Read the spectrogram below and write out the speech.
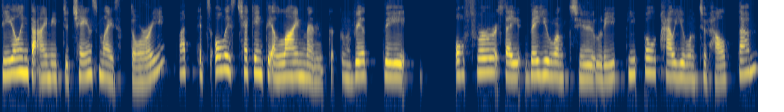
feeling that I need to change my story? But it's always checking the alignment with the offer that where you want to lead people, how you want to help them,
